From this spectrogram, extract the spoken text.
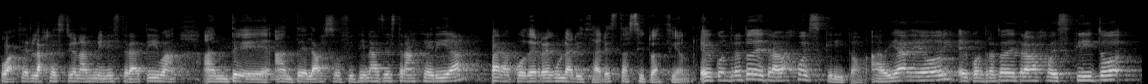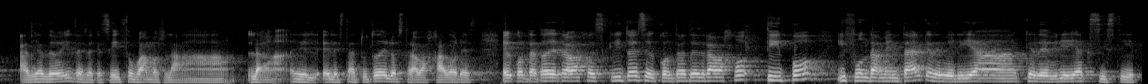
o hacer la gestión administrativa ante, ante las oficinas de extranjería para poder regularizar esta situación. El contrato de trabajo escrito. A día de hoy el contrato de trabajo escrito a día de hoy, desde que se hizo vamos, el, Estatuto de los Trabajadores. El contrato de trabajo escrito es el contrato de trabajo tipo y fundamental que debería, que debería existir.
